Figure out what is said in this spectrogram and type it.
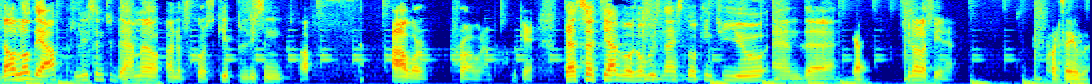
download the app, listen to them, uh, and of course, keep listening uh, our program. Okay, that's it, Tiago. It's always nice talking to you, and uh, Yep. fino alla fine. forza Juve.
